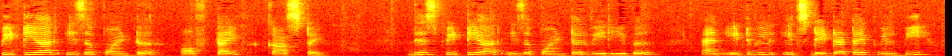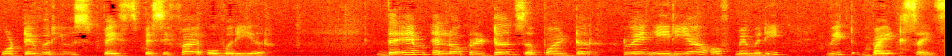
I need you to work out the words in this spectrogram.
Ptr is a pointer of type cast type. This ptr is a pointer variable and it will its data type will be whatever you spe specify over here. The malloc returns a pointer to an area of memory with byte size.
